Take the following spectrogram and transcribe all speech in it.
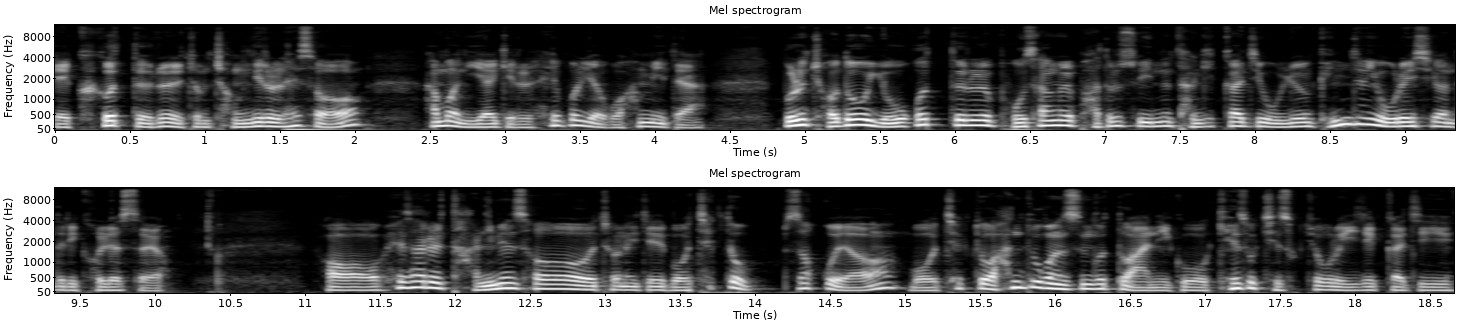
예, 그것들을 좀 정리를 해서 한번 이야기를 해보려고 합니다. 물론 저도 요것들을 보상을 받을 수 있는 단계까지 올려면 굉장히 오랜 시간들이 걸렸어요. 어, 회사를 다니면서 저는 이제 뭐 책도 썼고요. 뭐 책도 한두 권 쓴 것도 아니고 계속 지속적으로 이제까지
